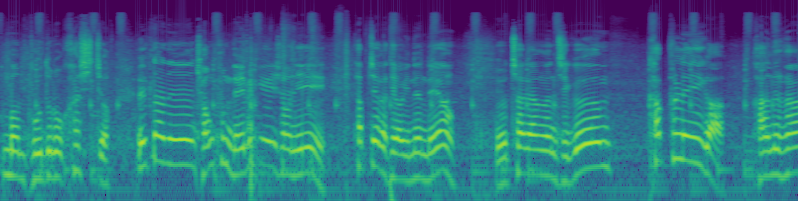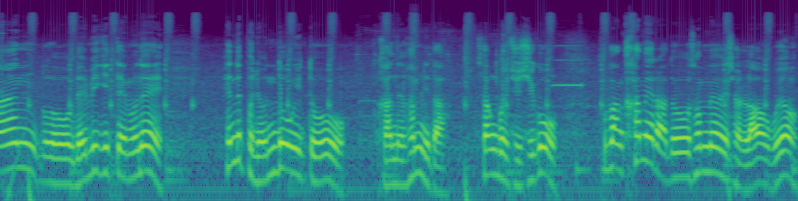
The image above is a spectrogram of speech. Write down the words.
한번 보도록 하시죠. 일단은 정품 내비게이션이 탑재가 되어 있는데요. 이 차량은 지금 카플레이가 가능한 또 내비기 때문에 핸드폰 연동이 또 가능합니다. 참고해 주시고 후방 카메라도 선명히 잘 나오고요.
